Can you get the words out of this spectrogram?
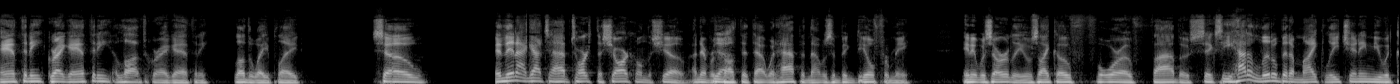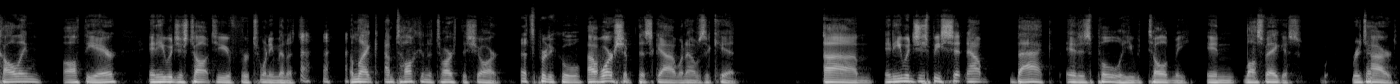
Anthony, Greg Anthony. I loved Greg Anthony. Loved the way he played. So and then I got to have Tark the Shark on the show. I never Yeah. thought that that would happen. That was a big deal for me. And it was early. It was like 04, 05, 06. He had a little bit of Mike Leach in him. You would call him off the air and he would just talk to you for 20 minutes. I'm like, I'm talking to Tark the Shark. That's pretty cool. I worshiped this guy when I was a kid. Um, and he would just be sitting out back at his pool, he told me, in Las Vegas, retired.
